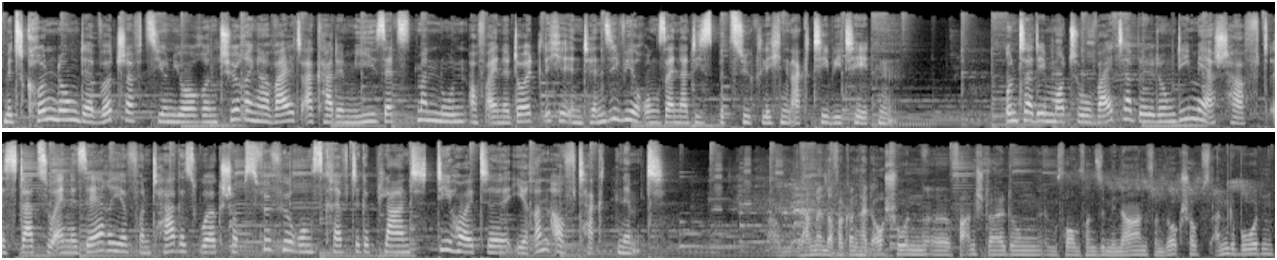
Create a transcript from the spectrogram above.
Mit Gründung der Wirtschaftsjunioren Thüringer Waldakademie setzt man nun auf eine deutliche Intensivierung seiner diesbezüglichen Aktivitäten. Unter dem Motto Weiterbildung, die mehr schafft, ist dazu eine Serie von Tagesworkshops für Führungskräfte geplant, die heute ihren Auftakt nimmt. Wir haben in der Vergangenheit auch schon äh, Veranstaltungen in Form von Seminaren, von Workshops angeboten,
